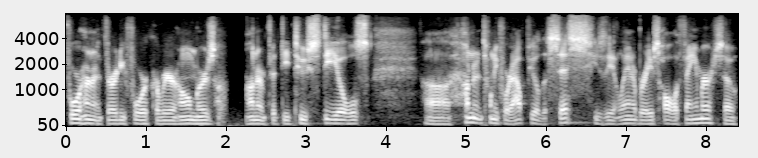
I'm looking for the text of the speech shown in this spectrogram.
434 career homers, 152 steals, uh, 124 outfield assists. He's the Atlanta Braves Hall of Famer. So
